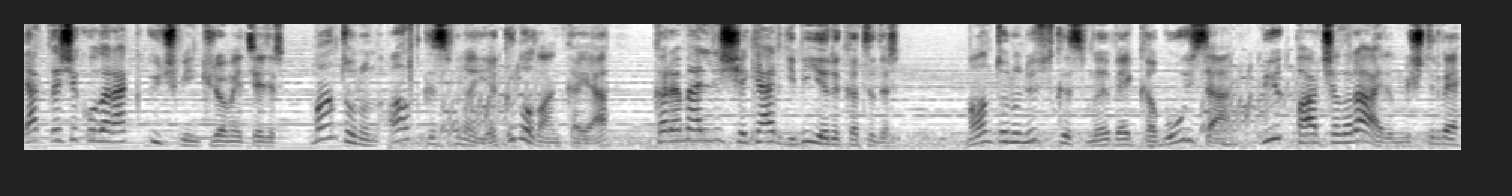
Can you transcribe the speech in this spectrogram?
yaklaşık olarak 3000 kilometredir. Mantonun alt kısmına yakın olan kaya, karamelli şeker gibi yarı katıdır. Mantonun üst kısmı ve kabuğu ise büyük parçalara ayrılmıştır ve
